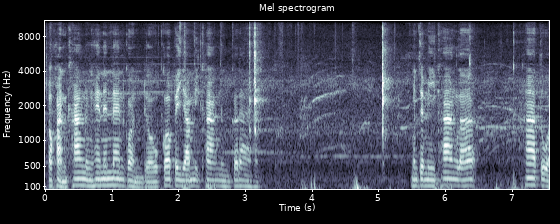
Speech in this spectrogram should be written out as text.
เอาขันข้างหนึ่งให้แน่น ๆ ก่อน เดี๋ยวก็ไปย้ำอีกข้างหนึ่งก็ได้ครับ มันจะมีข้างละห้าตัว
